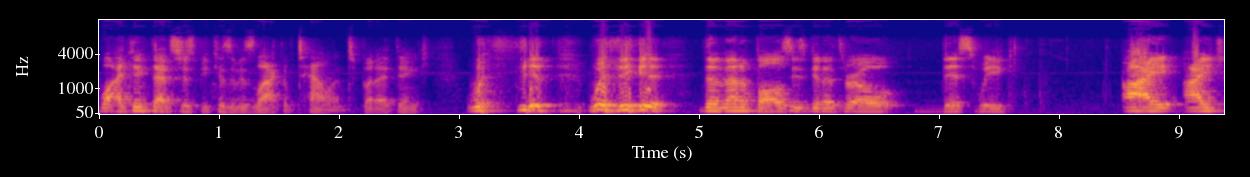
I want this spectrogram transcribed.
Well, I think that's just because of his lack of talent. But I think with the with the the amount of balls he's going to throw this week, I I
